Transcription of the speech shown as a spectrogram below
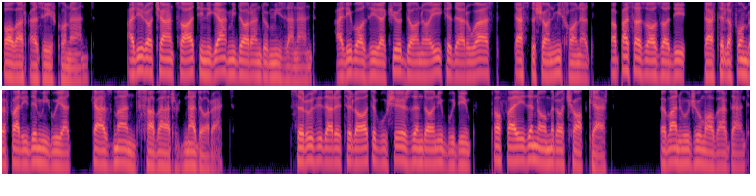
باورپذیر کنند. علی را چند ساعتی نگه میدارند و می‌زنند. علی با زیرکی و دانایی که در او است دستشان می‌خواند و پس از آزادی در تلفن به فریده می‌گوید که از من خبر ندارد. سه روزی در اطلاعات بوشهر زندانی بودیم تا فریده نامه را چاپ کرد. به من هجوم آوردند.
